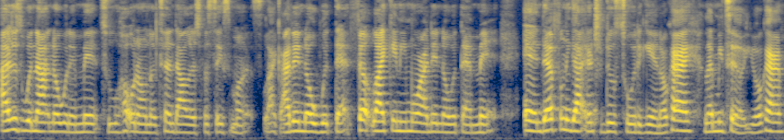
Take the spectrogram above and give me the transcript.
I just would not know what it meant to hold on to ten dollars for six months. Like I didn't know what that felt like anymore. I didn't know what that meant. And definitely got introduced to it again, okay? Let me tell you, okay?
